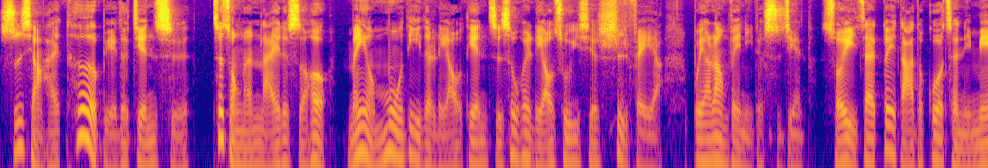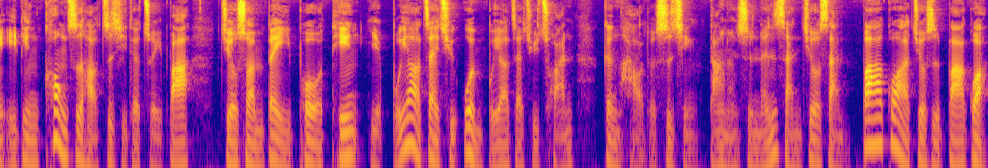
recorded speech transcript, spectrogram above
思想还特别的坚持。这种人来的时候没有目的的聊天，只是会聊出一些是非啊！不要浪费你的时间。所以在对答的过程里面，一定控制好自己的嘴巴，就算被迫听，也不要再去问，不要再去传。更好的事情当然是能闪就闪，八卦就是八卦，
